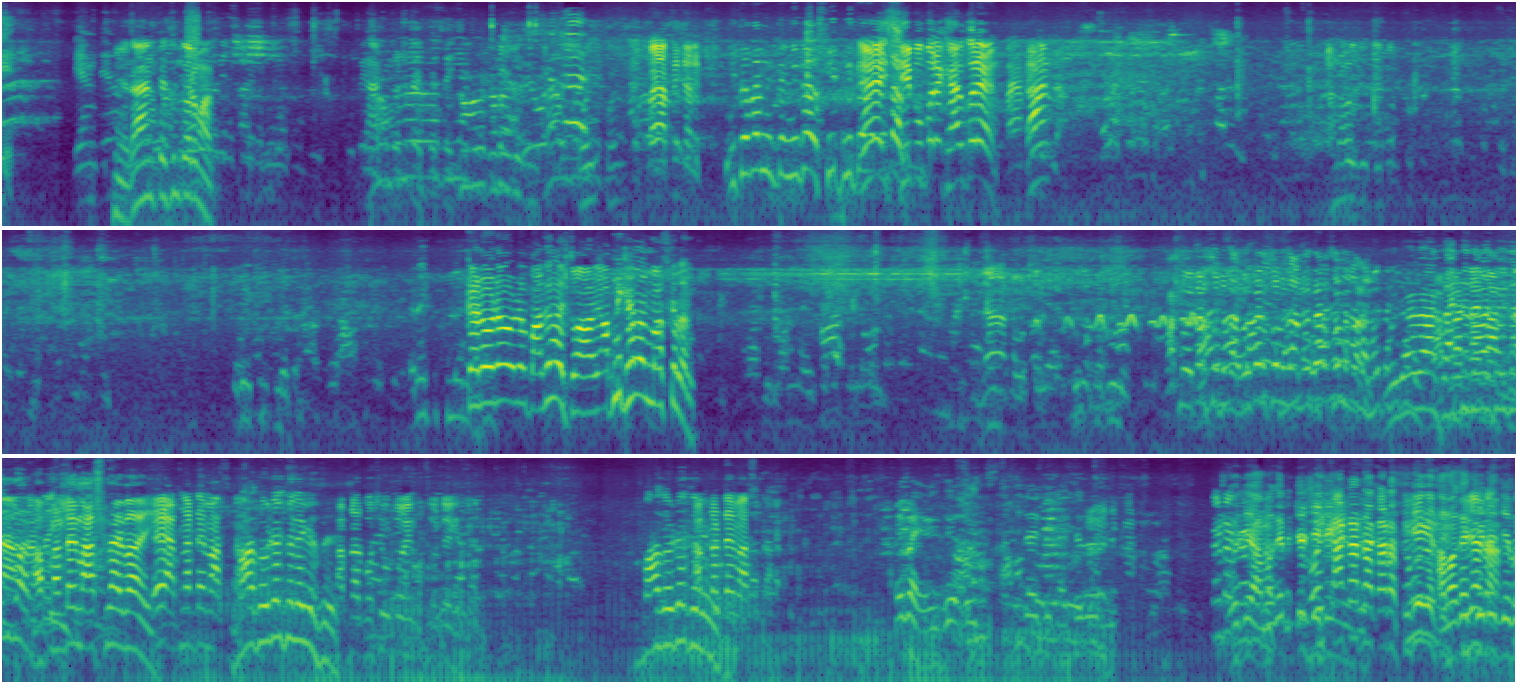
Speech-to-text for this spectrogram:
আসছে রায়ন পেছন করো মাছ ভাই আপনি জানেন। নিতে দেন নিতে নিতে শীত নিতে এই শিপ উপরে খেয়াল করেন। রান। আমরা ওই কেন ওটা ওটা বাধে নাই তো? আপনি খেলান মাছ খেলান। আপনারটাই মাছ নাই ভাই। আপনারটাই মাছ না। মাছ ওইটাই চলে গেছে। আপনার বসে উঠে উঠে গেছে। মাছ ওইটাই চলে আপনারটাই মাছ না। ওই যে আমাকে ওই কাটাটা কাটা ছিঁড়ে গেছে। আমাকে যেটা যে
